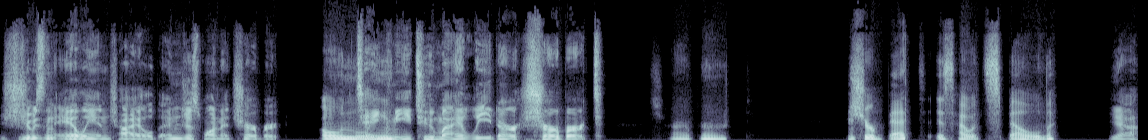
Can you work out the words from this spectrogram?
she was an alien child and just wanted sherbet. Only Take me to my leader, sherbet. Sherbet. Hmm. Sherbet is how it's spelled. Yeah,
